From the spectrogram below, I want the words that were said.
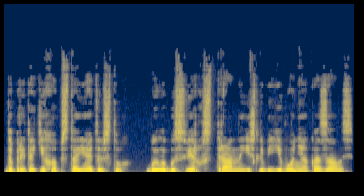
Да при таких обстоятельствах было бы сверхстранно, если бы его не оказалось.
